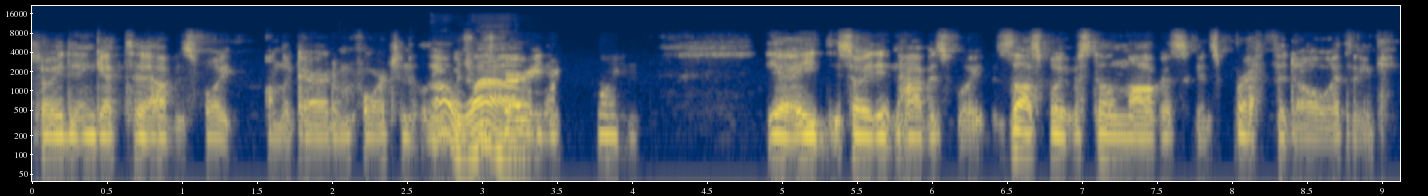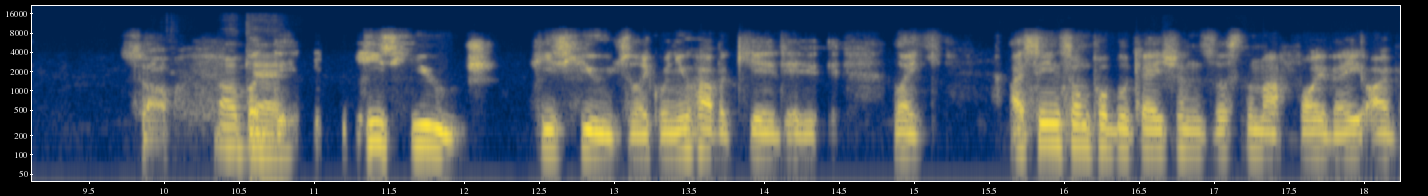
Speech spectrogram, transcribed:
so he didn't get to have his fight on the card, unfortunately, oh, which wow. was very disappointing. Yeah, he so he didn't have his fight. His last fight was still in August against Brett Fidel, I think. So, okay, the, he's huge. He's huge. Like when you have a kid, he, like I seen some publications listing him at five eight. I've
